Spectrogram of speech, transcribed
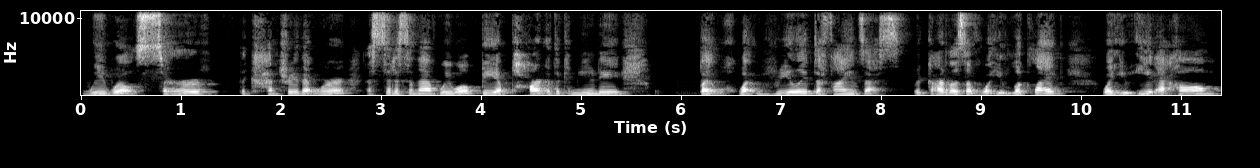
we will serve the country that we're a citizen of, we will be a part of the community. But what really defines us, regardless of what you look like, what you eat at home,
